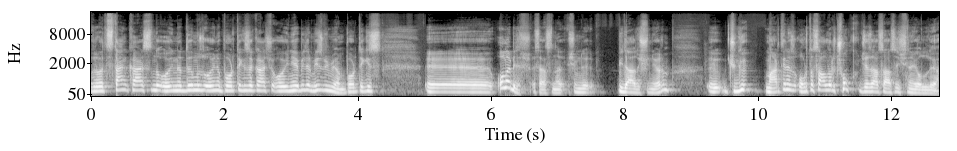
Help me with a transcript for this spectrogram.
Hırvatistan karşısında oynadığımız oyunu Portekiz'e karşı oynayabilir miyiz bilmiyorum. Portekiz eee, olabilir esasında. Şimdi bir daha düşünüyorum. Eee, çünkü Martinez orta sahaları çok ceza sahası içine yolluyor.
